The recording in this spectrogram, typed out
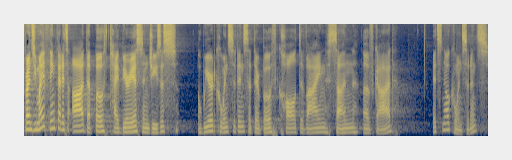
Friends, you might think that it's odd that both Tiberius and Jesus, a weird coincidence that they're both called divine son of God. It's no coincidence.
